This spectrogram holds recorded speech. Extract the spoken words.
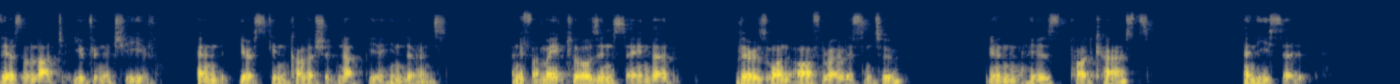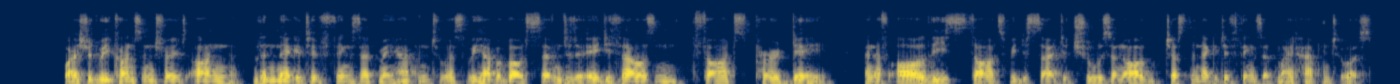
There's a lot you can achieve, and your skin color should not be a hindrance. And if I may close in saying that there is one author I listen to, in his podcasts, and he said, Why should we concentrate on the negative things that may happen to us? We have about 70 to 80,000 thoughts per day. And of all these thoughts, we decide to choose on all just the negative things that might happen to us.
